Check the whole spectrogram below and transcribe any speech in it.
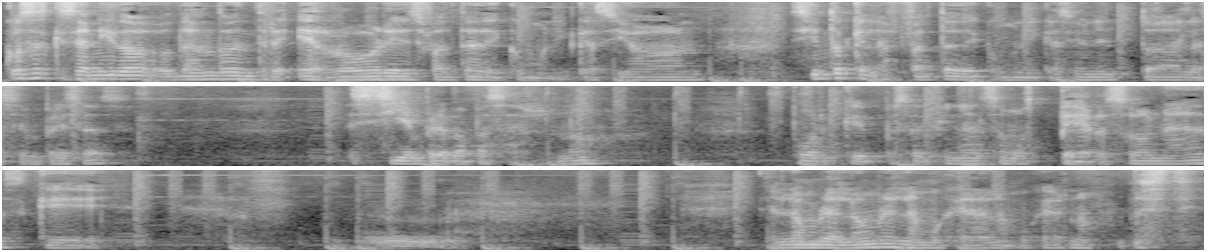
cosas que se han ido dando entre errores, falta de comunicación. Siento que la falta de comunicación en todas las empresas siempre va a pasar, ¿no? Porque pues al final somos personas que... Mm, el hombre al hombre, la mujer a la mujer, no. Este,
